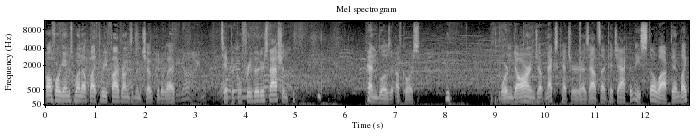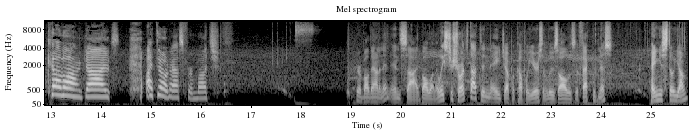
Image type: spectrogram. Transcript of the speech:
All four games went up by three, five runs, and then choked it away. Typical freebooters fashion. Penn blows it, of course. Gordon Orange up next catcher as outside pitch active. He's still locked in. Like, come on, guys. I don't ask for much. Throw ball down and then inside. Ball one. At least your shortstop didn't age up a couple years and lose all his effectiveness. Pena's still young.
